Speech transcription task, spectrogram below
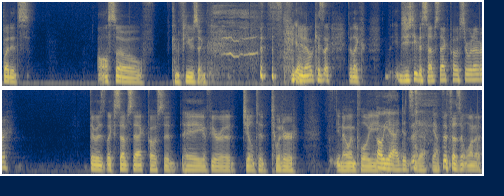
but it's also confusing. Yeah. You know, because like they're like, did you see the Substack post or whatever? There was like Substack posted, "Hey, if you're a jilted Twitter, you know, employee, Oh yeah, I did see that. Yeah. that doesn't want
